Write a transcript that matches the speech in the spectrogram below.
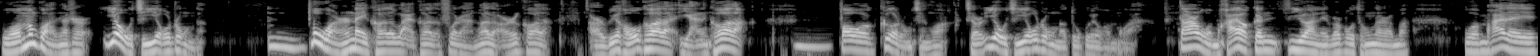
我们管的是又急又重的，嗯，不管是内科的、外科的、妇产科的、儿科的、耳鼻喉科的、眼科的，嗯，包括各种情况，就是又急又重的都归我们管。当然，我们还要跟医院里边不同的什么，我们还得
